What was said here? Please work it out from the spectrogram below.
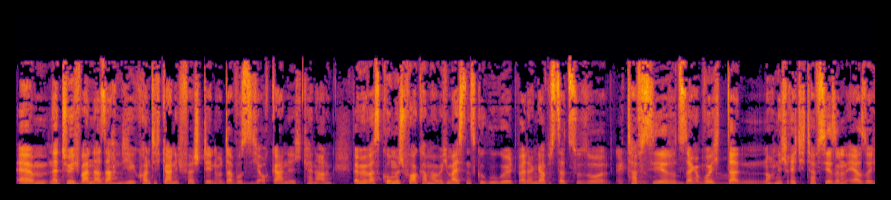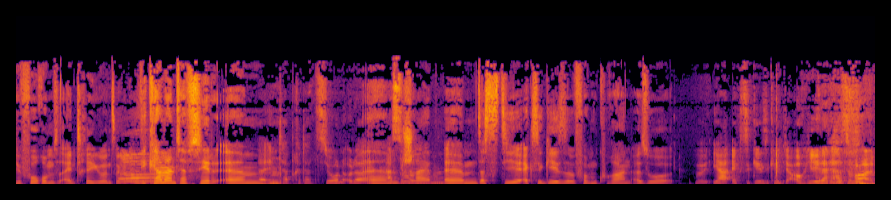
Ähm, natürlich waren da Sachen, die konnte ich gar nicht verstehen und da wusste ich auch gar nicht, keine Ahnung. Wenn mir was komisch vorkam, habe ich meistens gegoogelt, weil dann gab es dazu so Tafsir sozusagen, obwohl ich dann noch nicht richtig Tafsir, sondern eher solche Forumseinträge und so. gelesen wie kann man Tafsir ähm, äh, Interpretation oder ähm, beschreiben? Ähm, das ist die Exegese vom Koran. Also, Ja, Exegese kennt ja auch jeder das Wort.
